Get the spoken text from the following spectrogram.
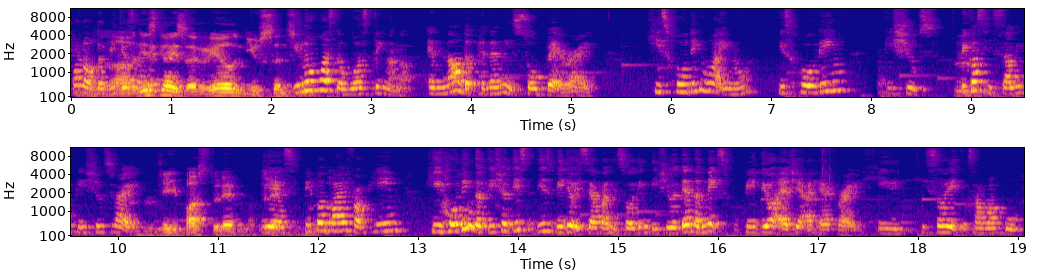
One of the videos I this have. guy is a real nuisance. You know what's the worst thing or not? And now the pandemic is so bad, right? He's holding what, you know? He's holding tissues. Mm. Because he's selling tissues, right? Mm-hmm. Yeah, he passed to them. Yes, that. people buy from him. He holding the tissue. This this video itself, like, he's holding tissue. Then the next video actually I have, right? He he sold it to someone who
